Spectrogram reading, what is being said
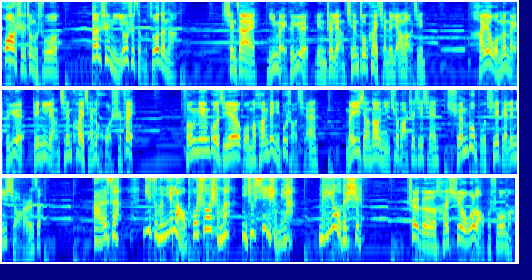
话是这么说，但是你又是怎么做的呢？现在你每个月领着两千多块钱的养老金，还要我们每个月给你两千块钱的伙食费。逢年过节，我们还给你不少钱，没想到你却把这些钱全部补贴给了你小儿子。儿子，你怎么你老婆说什么你就信什么呀？没有的事。这个还需要我老婆说吗？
